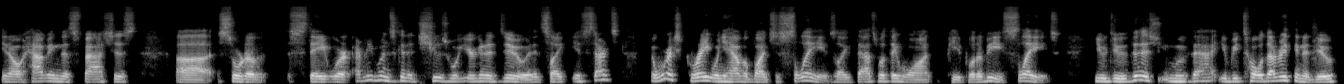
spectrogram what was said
you know having this fascist uh, sort of state where everyone's going to choose what you're going to do and it's like it starts it works great when you have a bunch of slaves like that's what they want people to be slaves. You do this you move that you be told everything to do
